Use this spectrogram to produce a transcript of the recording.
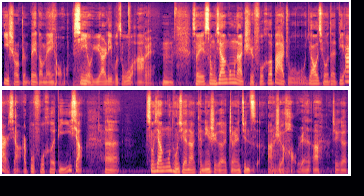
一手准备都没有，心有余而力不足啊。对，嗯，所以宋襄公呢，只符合霸主要求的第二项，而不符合第一项。呃，宋襄公同学呢，肯定是个正人君子啊，嗯是个好人啊。这个，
